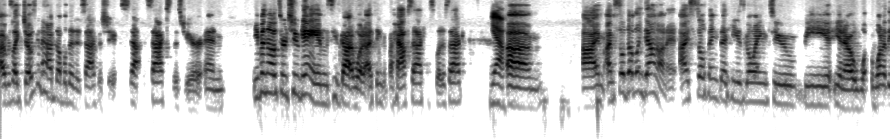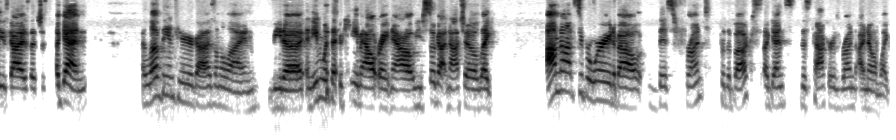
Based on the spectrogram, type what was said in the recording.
I was like, Joe's going to have double digit sack this year, sacks this year. And even though through two games, he's got what I think a half sack, split a sack. Yeah. Um, I'm I'm still doubling down on it. I still think that he's going to be, you know, w- one of these guys that's just again. I love the interior guys on the line, Vita, and even with Akiem out right now, you still got Nacho. Like, I'm not super worried about this front for the Bucs against this Packers run. I know I'm like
